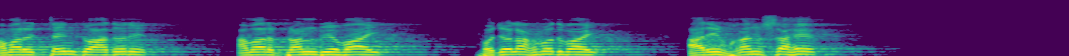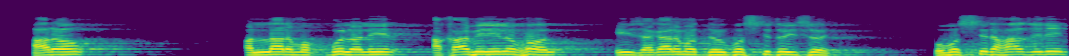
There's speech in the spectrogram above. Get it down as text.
আমার অত্যন্ত আদরের, আমার প্রাণপ্রিয় ভাই ফজল আহমদ ভাই, আরিফ খান সাহেব, আরও আল্লাহর মকবুল আলীর আকাবিরিন হল এই জায়গার মধ্যে উপস্থিত হয়েছে উপস্থিত হাজিরিন,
